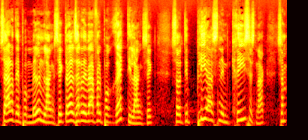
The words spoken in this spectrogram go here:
så er der det på mellemlang sigt, og ellers er der det i hvert fald på rigtig lang sigt. Så det bliver sådan en krisesnak, som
